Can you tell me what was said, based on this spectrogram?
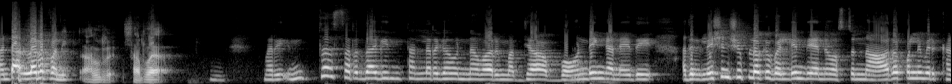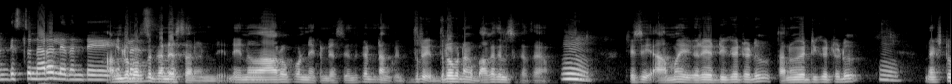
అంటే అల్లర పని. అల్లరి సరదా. మరి ఇంత సరదాగా ఇంత అల్లరిగా ఉన్న వారి మధ్య బాండింగ్ అనేది అది రిలేషన్షిప్లోకి వెళ్ళింది అని వస్తున్న ఆరోపణలు మీరు ఖండిస్తున్నారా? లేదంటే ఖండిస్తానండి. నేను ఆరోపణ ఖండిస్తాను. ఎందుకంటే నాకు ఇద్దరు ఇద్దరు నాకు బాగా తెలుసు కదా. చేసి ఆ అమ్మాయి వెరీ ఎడ్యుకేటెడ్ తను ఎడ్యుకేటెడ్ నెక్స్ట్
